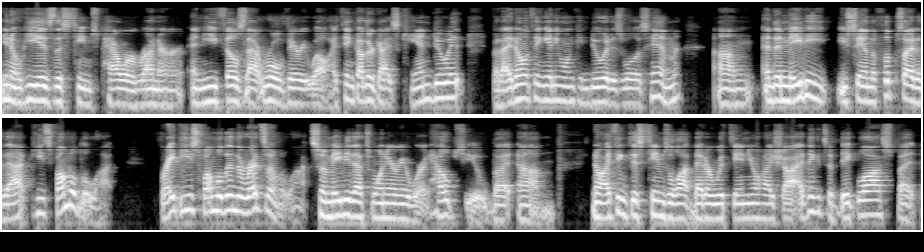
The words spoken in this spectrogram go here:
you know, he is this team's power runner and he fills that role very well. I think other guys can do it, but I don't think anyone can do it as well as him. Um, and then maybe you say on the flip side of that, he's fumbled a lot, right? He's fumbled in the red zone a lot. So maybe that's one area where it helps you. But um, no, I think this team's a lot better with Daniel Hishaw. I think it's a big loss, but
